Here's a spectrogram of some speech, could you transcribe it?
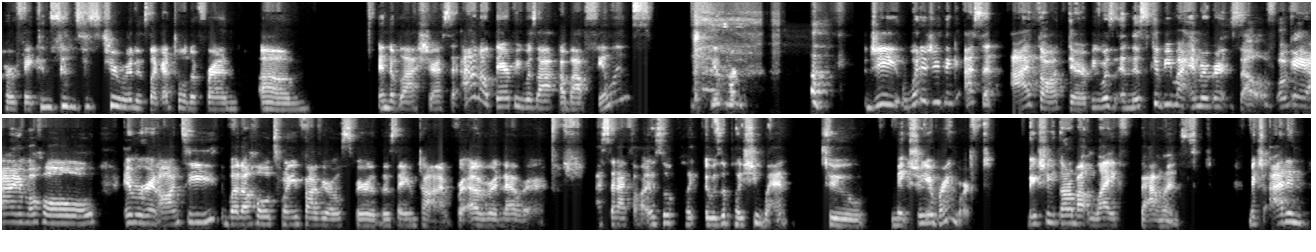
perfect consensus to it is like I told a friend um end of last year, I said, I know therapy was about feelings. Gee, what did you think? I said, I thought therapy was, and this could be my immigrant self. Okay, I am a whole immigrant auntie, but a whole 25 year old spirit at the same time, forever and ever. I said, I thought it was, a place, it was a place you went to make sure your brain worked, make sure you thought about life balanced. Make sure I didn't,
